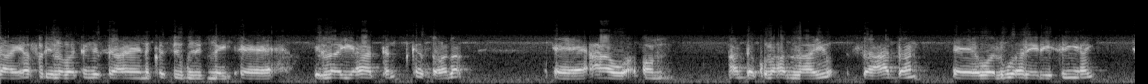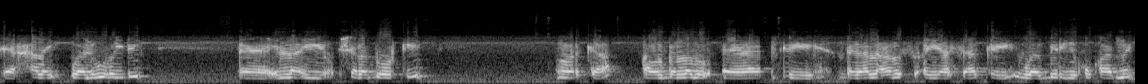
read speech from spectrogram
dhacay afar iyo labaatanka saaca aynu ka soo gudubnay ilaa iyo haatan ka socda caawa oon hadda kula hadlaayo saacadan waa lagu hareereysan yahay. Xalay waa lagu hoyday. Ilaa iyo shala duhurkii marka howlgaladu dagaalo culus ayaa saakay waa berigii ku qaadnay.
